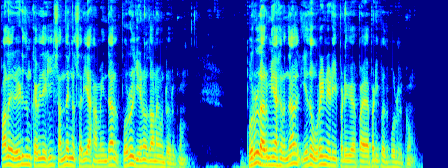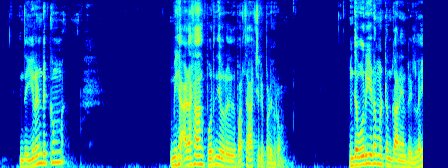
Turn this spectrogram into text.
பலர் எழுதும் கவிதைகளில் சந்தங்கள் சரியாக அமைந்தால் பொருள் ஏனோதானம் என்று இருக்கும். பொருள் அருமையாக இருந்தால் ஏதோ உரைநடை படி ப படிப்பது போல் இருக்கும். இந்த இரண்டுக்கும் மிக அழகாக பொருந்தி வருவதை பார்த்து ஆச்சரியப்படுகிறோம். இந்த ஒரு இடம் மட்டும்தான் என்று இல்லை.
